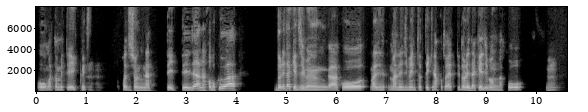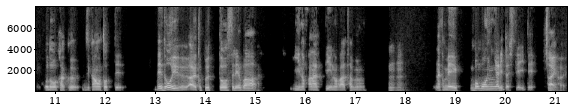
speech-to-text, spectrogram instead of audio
をまとめていくポジションになっていって、じゃあなんか僕はどれだけ自分がこうマジマネジメント的なことをやって、どれだけ自分がこううん行動を書く時間をとって、で、どういうアウトプットをすればいいのかなっていうのが多分、うんうん。なんかめぼぼんやりとしていて、はいはい。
